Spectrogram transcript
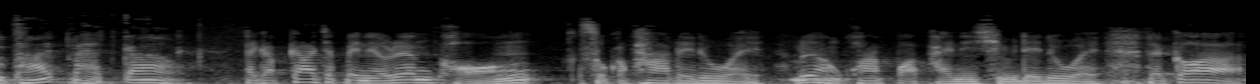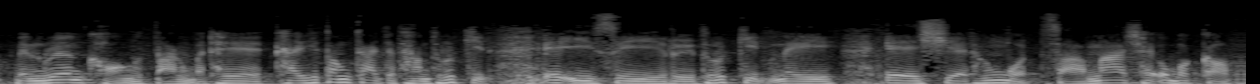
สุดท้าย8า นะครับก้จะเป็นในเรื่องของสุขภาพได้ด้วย เรื่องของความปลอดภัยในชีวิตได้ด้วย แล้วก็เป็นเรื่องของต่างประเทศ ใครที่ต้องการจะทำธุรกิจ AEC หรือธุรกิจในเอเชียทั้งหมด สามารถใช้อุปกรณ์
